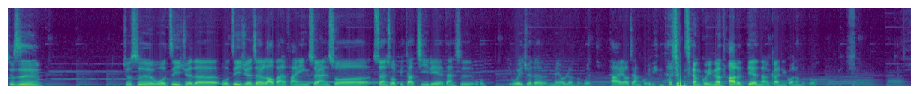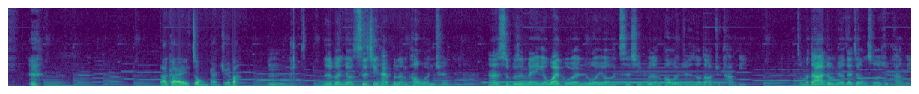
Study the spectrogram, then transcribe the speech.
就是就是我自己觉得，我自己觉得这个老板反应虽然说虽然说比较激烈，但是我我也觉得没有任何问题。他要这样规定，他就这样规定。那他的店呢？干你管那么多？大概这种感觉吧。嗯，日本有刺青还不能泡温泉。那是不是每一个外国人如果有刺青不能泡温泉的时候都要去抗议？怎么大家都没有在这种时候去抗议？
